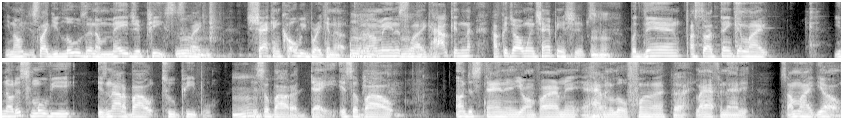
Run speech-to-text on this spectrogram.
you know, it's like you losing a major piece. It's mm. like Shaq and Kobe breaking up. You know what I mm-hmm. mean? It's mm-hmm. like how can how could y'all win championships? Mm-hmm. But then I started thinking like, you know, this movie is not about two people. Mm. It's about a day. It's about understanding your environment and having a little fun, laughing at it. So I'm like, yo,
